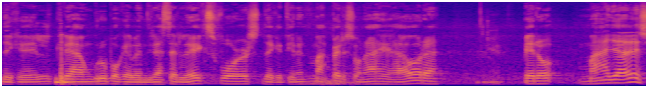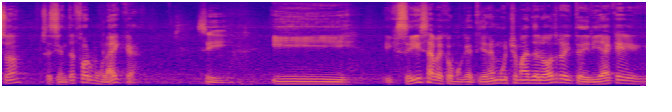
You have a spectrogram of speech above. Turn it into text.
de que él crea un grupo que vendría a ser el X-Force, de que tienen más personajes ahora. Pero más allá de eso, se siente formulaica. Sí. Y, y sí, sabes, como que tiene mucho más del otro y te diría que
